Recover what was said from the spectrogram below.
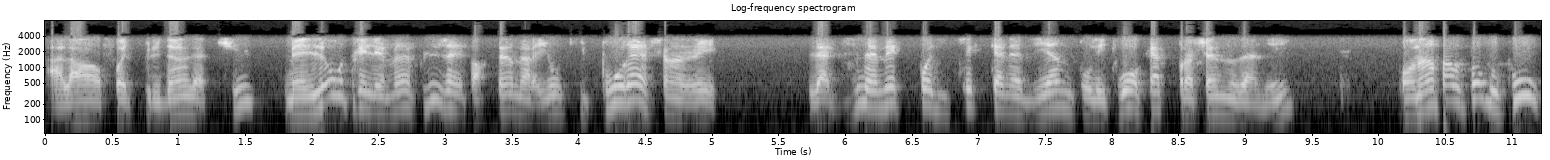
Alors, faut être prudent là-dessus. Mais l'autre élément plus important, Mario, qui pourrait changer la dynamique politique canadienne pour les trois, quatre prochaines années, on n'en parle pas beaucoup.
